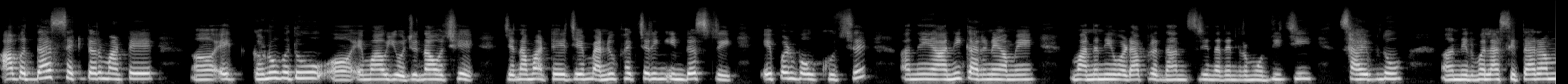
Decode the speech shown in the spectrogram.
આ બધા સેક્ટર માટે એક ઘણું બધું એમાં યોજનાઓ છે, જેના માટે જે મેન્યુફેક્ચરિંગ ઇન્ડસ્ટ્રી એ પણ બહુ ખુશ છે. અને આની કારણે અમે માનનીય વડાપ્રધાન શ્રી નરેન્દ્ર મોદીજી સાહેબનું નિર્મલા સીતારામ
